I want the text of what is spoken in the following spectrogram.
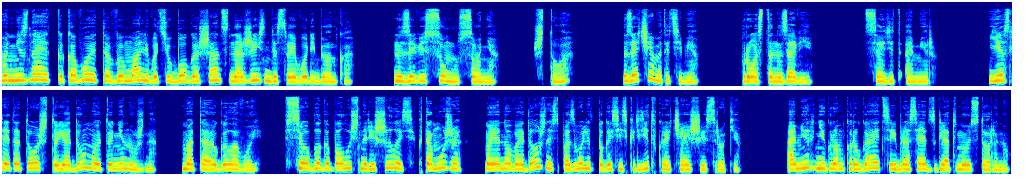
Он не знает, каково это вымаливать у Бога шанс на жизнь для своего ребенка. Назови сумму, Соня. Что? Зачем это тебе? Просто назови. Цедит Амир. Если это то, что я думаю, то не нужно. Мотаю головой. Все благополучно решилось, к тому же моя новая должность позволит погасить кредит в кратчайшие сроки. Амир негромко ругается и бросает взгляд в мою сторону.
